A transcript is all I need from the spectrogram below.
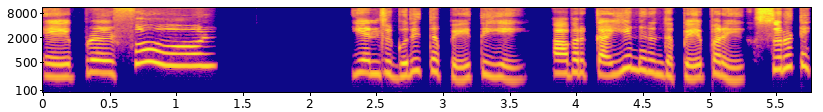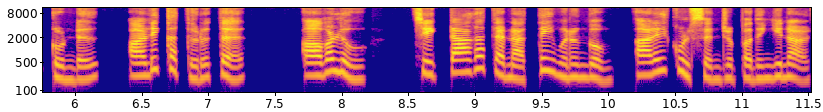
ஏப்ரல் ஃபூல்! என்று குதித்த பேத்தியை அவர் கையில் இருந்த பேப்பரை சுருட்டிக் கொண்டு அடிக்கத் துரத்த அவளோ சிட்டாக தன் அத்தை உறங்கும் அறைக்குள் சென்று பதுங்கினாள்.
